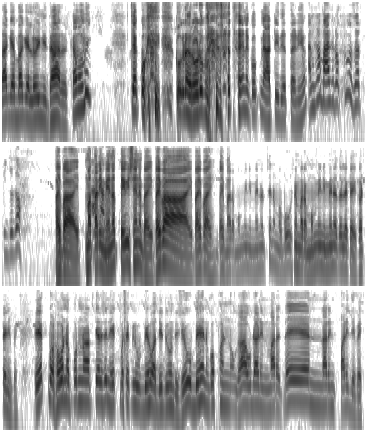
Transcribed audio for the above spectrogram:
લાગે બાગે લોહીની ધાર. કા મમ્મી? ચેક કોક કોકના રોડ ઉપર જતા ને કોકને આટી દેતા નહીં આમ જો બાજ કેવો જરતી જો. ભાઈ ભાઈ માં તારી મહેનત તો એવી છે ને ભાઈ? ભાઈ ભાઈ ભાઈ ભાઈ ભાઈ મારા મમ્મીની મહેનત છે ને બહુ છે મારા મમ્મીની મહેનત એટલે કઈ ઘટે નહીં ભાઈ. એક પણ હવાના પૂર્ણ અત્યારે છે ને એક પછી એકલું બેહવા દીધું નથી. જેવું બેહે ને ગોફાનનો ઘા ઉડાડીને મારે દે નારીને પાડી દે ભાઈ.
